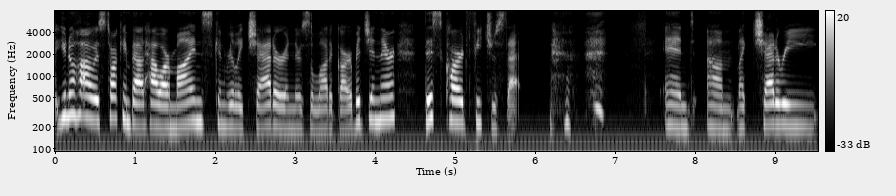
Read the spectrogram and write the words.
you know how I was talking about how our minds can really chatter and there's a lot of garbage in there. This card features that, and um, like chattery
